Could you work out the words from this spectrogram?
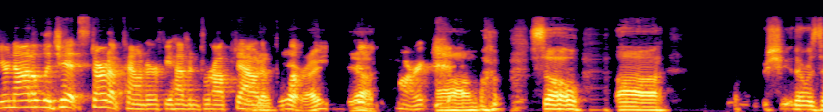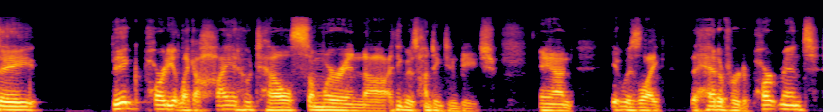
You're not a legit startup founder if you haven't dropped out of it, right? Really Yeah. smart. um, so uh, she, there was a big party at like a Hyatt hotel somewhere in uh, I think it was Huntington Beach, and it was like the head of her department,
